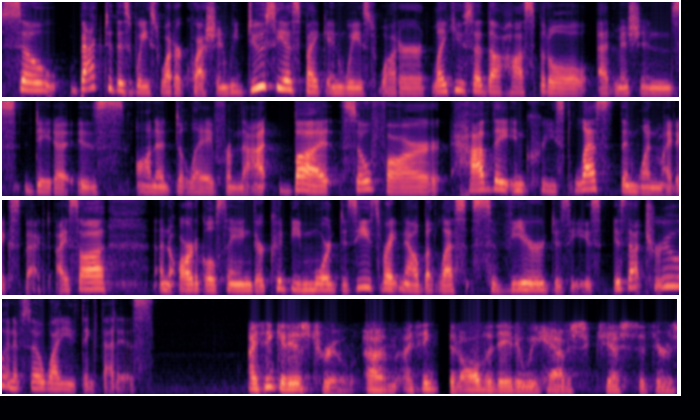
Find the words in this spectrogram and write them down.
So, back to this wastewater question. We do see a spike in wastewater. Like you said, the hospital admissions data is on a delay from that. But so far, have they increased less than one might expect? I saw an article saying there could be more disease right now, but less severe disease. Is that true? And if so, why do you think that is? I think it is true. Um, I think that all the data we have suggests that there's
